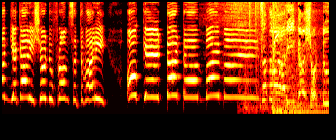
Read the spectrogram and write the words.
आज्ञाकारी Chhotu from Satwari. Okay tata bye bye Satwari का छोटू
